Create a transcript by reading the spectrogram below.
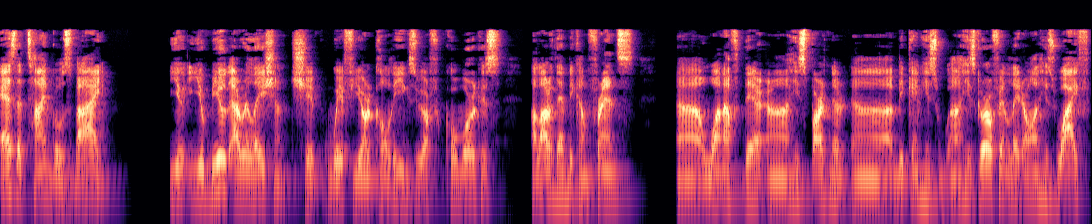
as the time goes by, you you build a relationship with your colleagues, your co-workers. A lot of them become friends. Uh, one of their uh, his partner uh, became his uh, his girlfriend. Later on, his wife.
